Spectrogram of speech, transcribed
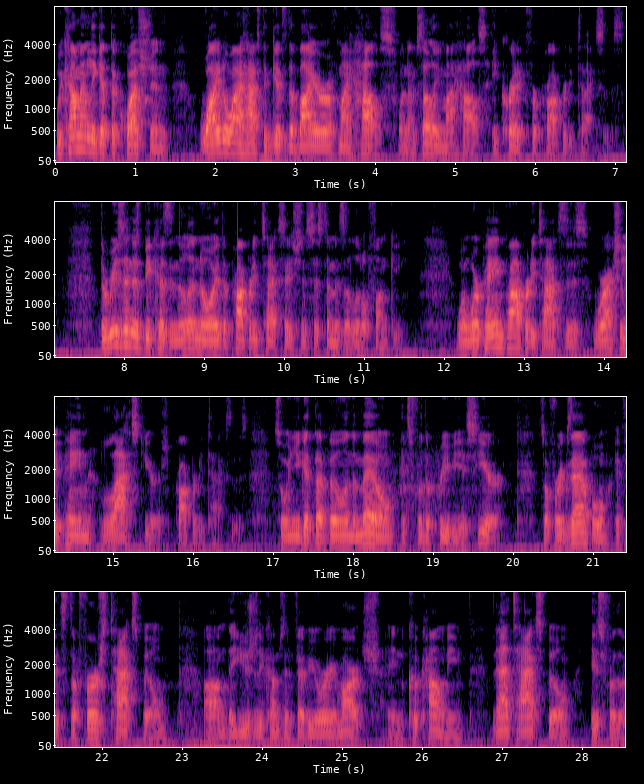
We commonly get the question, why do I have to give the buyer of my house, when I'm selling my house, a credit for property taxes? The reason is because in Illinois, the property taxation system is a little funky. When we're paying property taxes, we're actually paying last year's property taxes. So when you get that bill in the mail, it's for the previous year. So for example, if it's the first tax bill um, that usually comes in February or March in Cook County, that tax bill is for the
